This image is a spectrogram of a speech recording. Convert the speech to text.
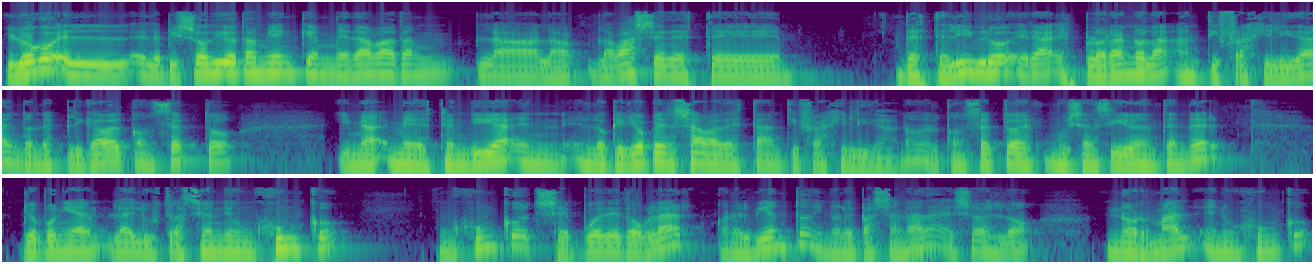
Y luego el, episodio también que me daba la, la, base de este, de este libro era explorando la antifragilidad, en donde explicaba el concepto y me, me extendía en, en, lo que yo pensaba de esta antifragilidad. ¿no? El concepto es muy sencillo de entender. Yo ponía la ilustración de un junco. Un junco se puede doblar con el viento y no le pasa nada. Eso es lo normal en un junco.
